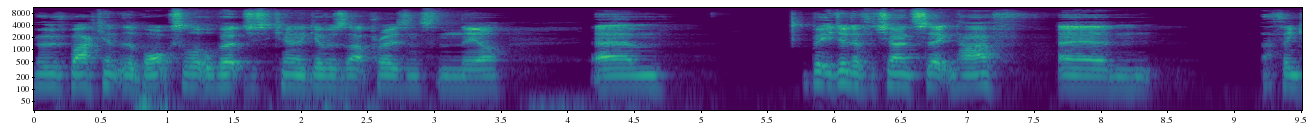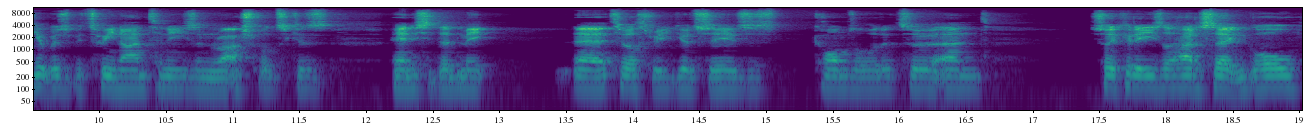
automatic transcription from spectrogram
move back into the box a little bit, just kind of give us that presence in there. Um, but he did have the chance second half. Um, I think it was between Antony's and Rashford's because Hennessey did make uh, two or three good saves, as Combs alluded to, and so he could have easily had a second goal.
